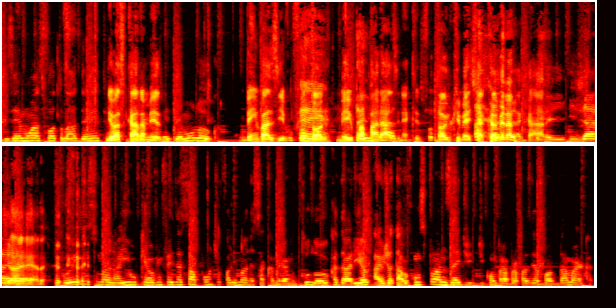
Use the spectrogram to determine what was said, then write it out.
Fizemos umas fotos lá dentro. Deu as caras mesmo. Metemos um louco. Bem invasivo. Fotógrafo, meio tá paparazzi, ligado? né? Aquele fotógrafo que mete a câmera na cara e E já, já era. era. Foi isso, mano. Aí o Kelvin fez essa ponte. Eu falei, mano, essa câmera é muito louca. Daria. Aí eu já tava com os planos, né, de, de comprar pra fazer a foto da marca.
